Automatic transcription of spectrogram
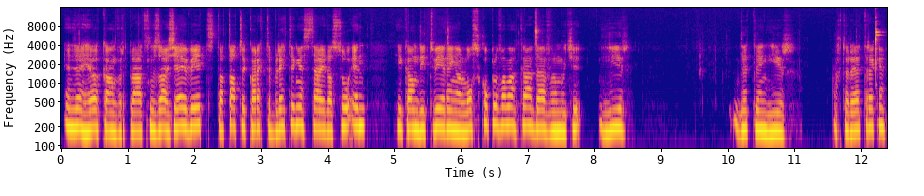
in zijn heel kan verplaatsen. Dus als jij weet dat dat de correcte belichting is, stel je dat zo in. Je kan die twee ringen loskoppelen van elkaar. Daarvoor moet je hier dit ding hier achteruit trekken.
